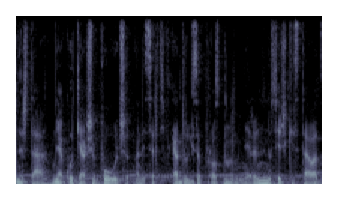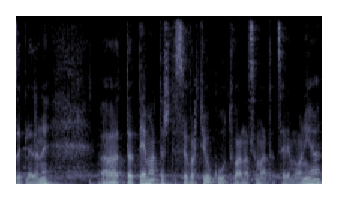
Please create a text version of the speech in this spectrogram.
неща. Някои от тях ще получат нали, сертификат, други са просто номинирани, но всички стават за гледане. А, та темата ще се върти около това на самата церемония.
